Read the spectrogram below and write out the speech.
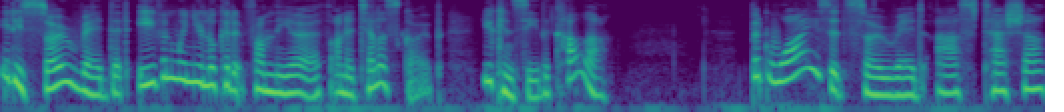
It is so red that even when you look at it from the Earth on a telescope, you can see the colour. But why is it so red? asked Tasha.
